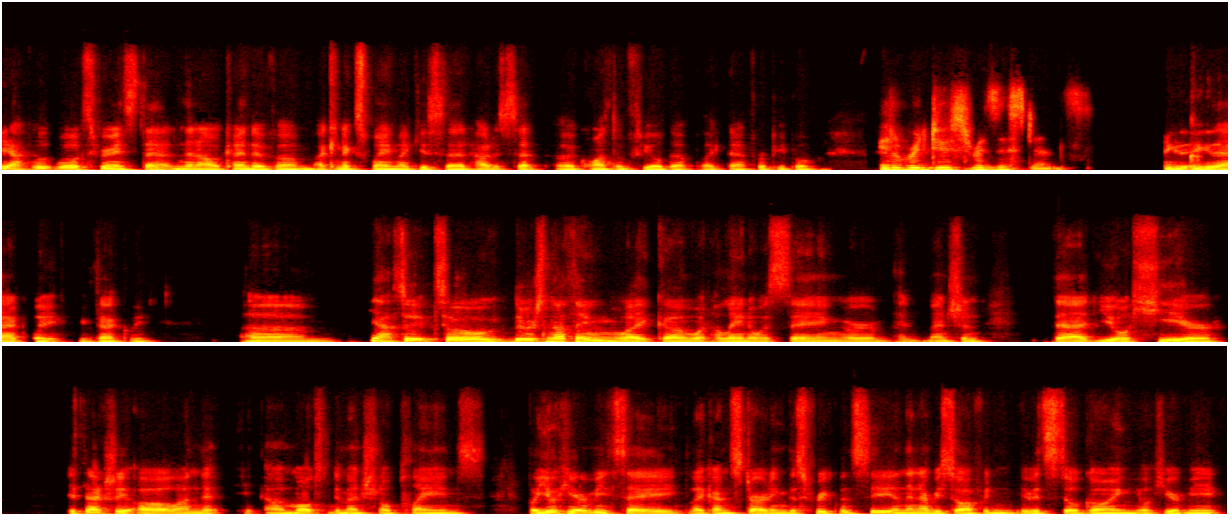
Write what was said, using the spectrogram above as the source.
yeah, we'll, we'll, experience that. And then I'll kind of, um, I can explain, like you said, how to set a quantum field up like that for people. It'll reduce resistance. Exactly, exactly. Um, yeah, so so there's nothing like uh, what Helena was saying or had mentioned that you'll hear. It's actually all on the uh, multidimensional planes. But you'll hear me say like I'm starting this frequency, and then every so often, if it's still going, you'll hear me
